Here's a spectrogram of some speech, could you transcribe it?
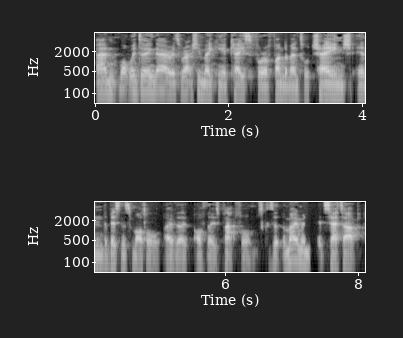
And what we're doing there is we're actually making a case for a fundamental change in the business model over, of those platforms. Because at the moment, it's set up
